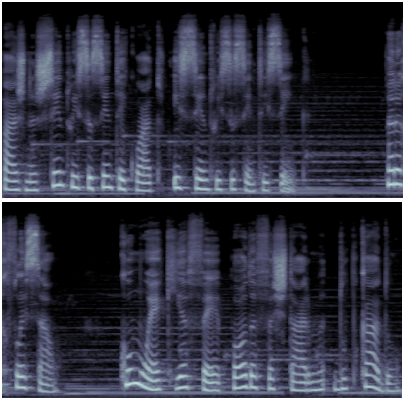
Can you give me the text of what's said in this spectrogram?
páginas 164 e 165. Para reflexão: como é que a fé pode afastar-me do pecado?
